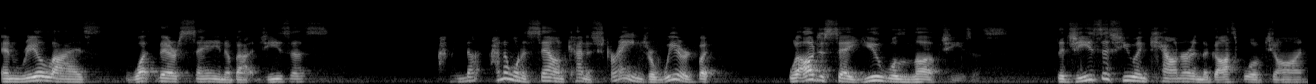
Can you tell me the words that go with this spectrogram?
and realize what they're saying about Jesus, I mean, not, I don't want to sound kind of strange or weird, but well, I'll just say you will love Jesus. The Jesus you encounter in the Gospel of John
